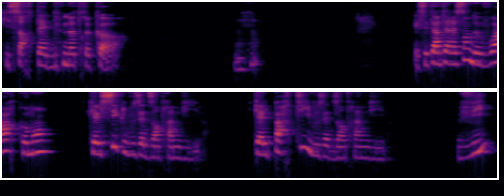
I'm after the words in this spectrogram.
qui sortaient de notre corps. Mhm. Et c'est intéressant de voir comment, quel cycle vous êtes en train de vivre, quelle partie vous êtes en train de vivre. Vie,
